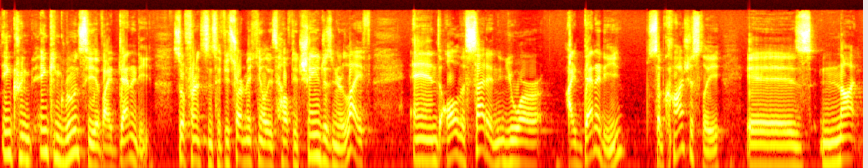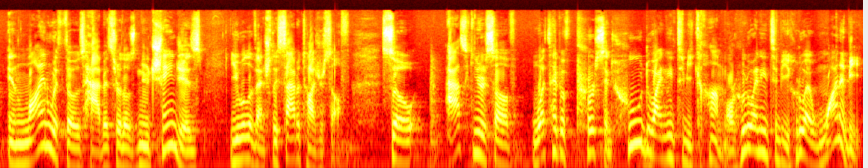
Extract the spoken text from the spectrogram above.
incongruency of identity. So, for instance, if you start making all these healthy changes in your life, and all of a sudden your identity subconsciously is not in line with those habits or those new changes, you will eventually sabotage yourself. So asking yourself, what type of person, who do I need to become, or who do I need to be, who do I want to be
